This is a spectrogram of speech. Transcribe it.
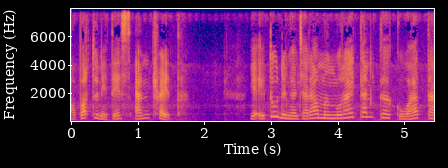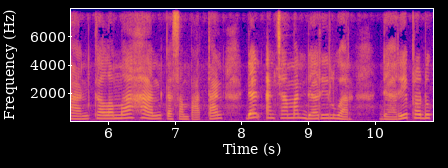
opportunities, and threat yaitu dengan cara menguraikan kekuatan, kelemahan, kesempatan, dan ancaman dari luar dari produk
